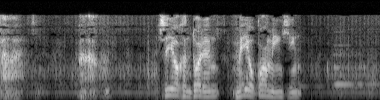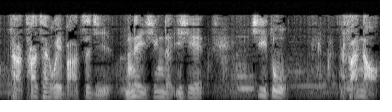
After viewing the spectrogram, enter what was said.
啊啊，只有很多人没有光明心啊，他才会把自己内心的一些嫉妒、烦恼。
